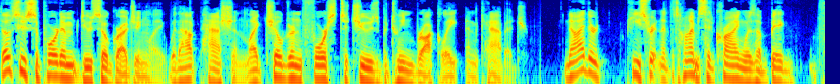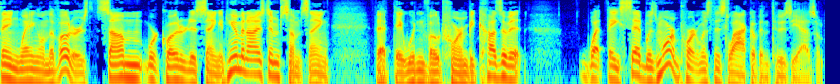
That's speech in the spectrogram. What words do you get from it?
Those who support him do so grudgingly, without passion, like children forced to choose between broccoli and cabbage. Neither piece written at the time said crying was a big thing weighing on the voters. Some were quoted as saying it humanized him, some saying that they wouldn't vote for him because of it. What they said was more important was this lack of enthusiasm.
